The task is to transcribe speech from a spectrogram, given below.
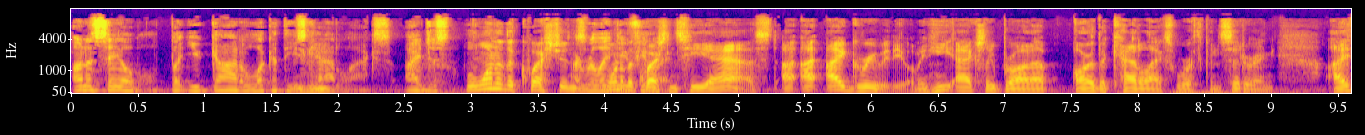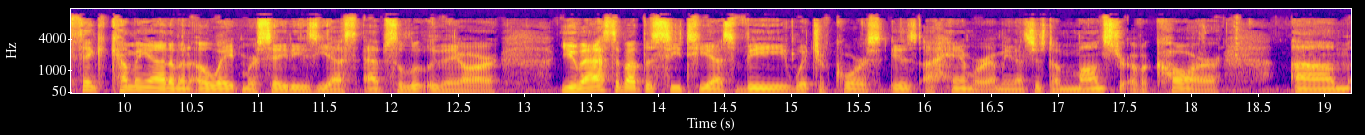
unassailable, but you got to look at these mm-hmm. Cadillacs. I just Well, one of the questions, really one of the questions he asked, I, I, I agree with you. I mean, he actually brought up, are the Cadillacs worth considering? I think coming out of an 08 Mercedes, yes, absolutely they are. You've asked about the CTS-V, which of course is a hammer. I mean, that's just a monster of a car. Um,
